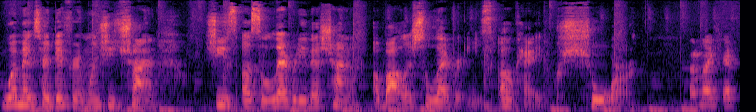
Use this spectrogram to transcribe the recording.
What makes her different when she's trying? She's a celebrity that's trying to abolish celebrities. Okay, sure. I'm like, that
